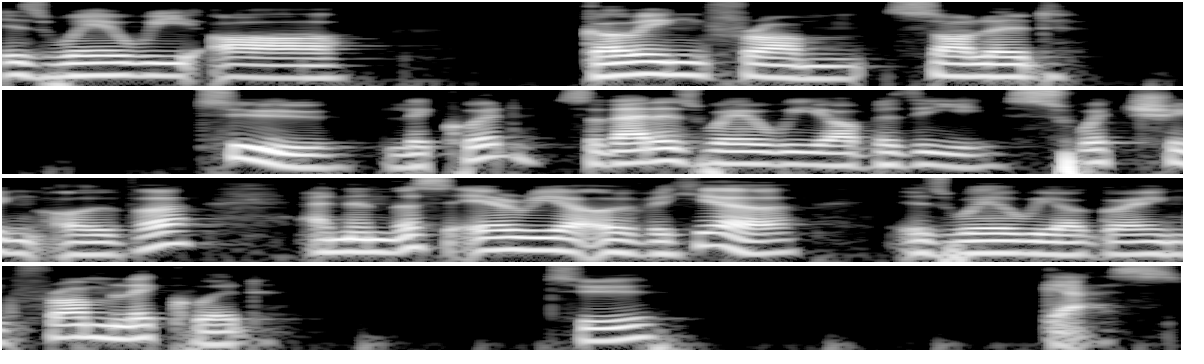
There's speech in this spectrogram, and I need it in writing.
is where we are going from solid to liquid. So that is where we are busy switching over. And then this area over here is where we are going from liquid to gas.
